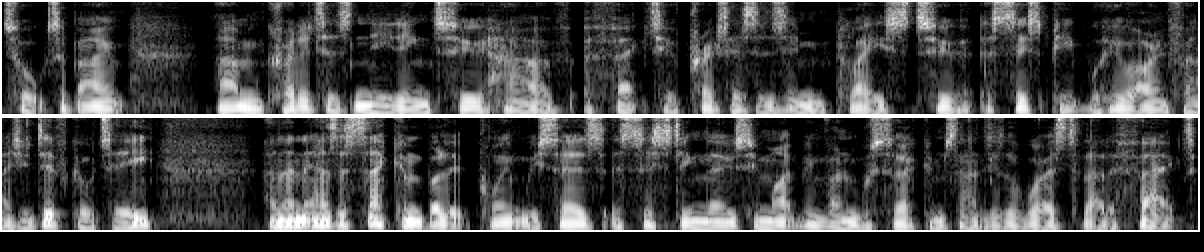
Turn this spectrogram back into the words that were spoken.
talks about um, creditors needing to have effective processes in place to assist people who are in financial difficulty. And then it has a second bullet point which says assisting those who might be in vulnerable circumstances or words to that effect.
